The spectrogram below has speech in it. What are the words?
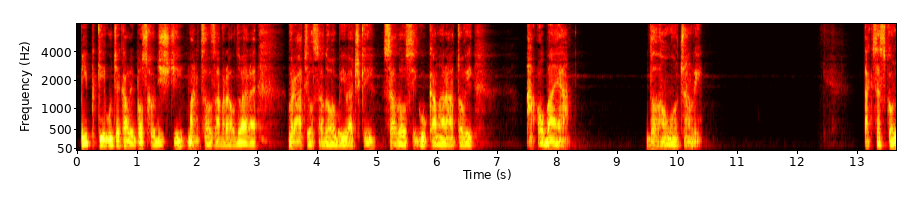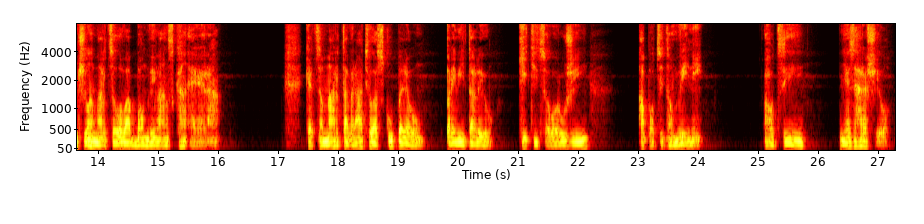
Pipky utekali po schodišti, Marcel zavrel dvere, vrátil sa do obývačky, sadol si ku kamarátovi a obaja dlho mlčali. Tak sa skončila Marcelová bonvivánska éra. Keď sa Marta vrátila s kúpeľou, privítali ju kyticou ruží a pocitom viny. Hoci nezhrešil.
